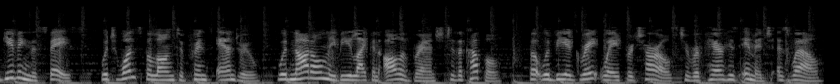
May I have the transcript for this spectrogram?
Giving the space, which once belonged to Prince Andrew, would not only be like an olive branch to the couple, but would be a great way for Charles to repair his image as well.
